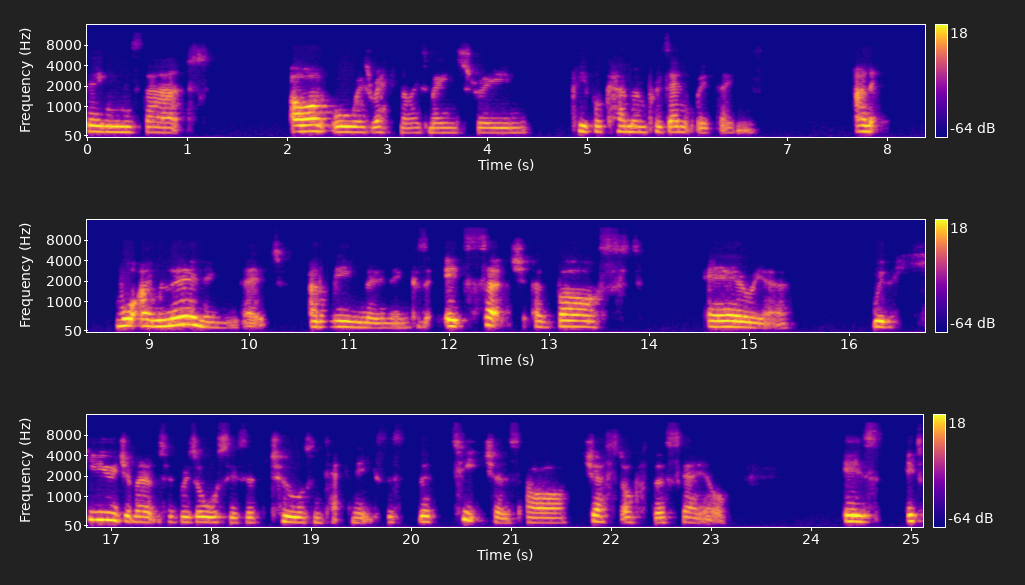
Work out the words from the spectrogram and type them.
things that aren't always recognized mainstream. People come and present with things. And what I'm learning with it and I mean learning because it's such a vast area with huge amounts of resources of tools and techniques. The, the teachers are just off the scale. Is it's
